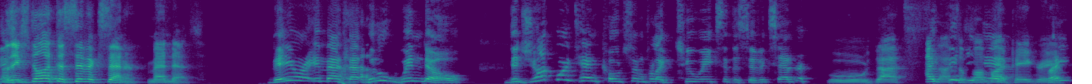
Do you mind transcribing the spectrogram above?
Are they still at the Civic Center, Mendes? They are in that that little window. Did Jacques Martin coach them for like two weeks at the Civic Center? Ooh, that's that's above my pay grade. Right?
